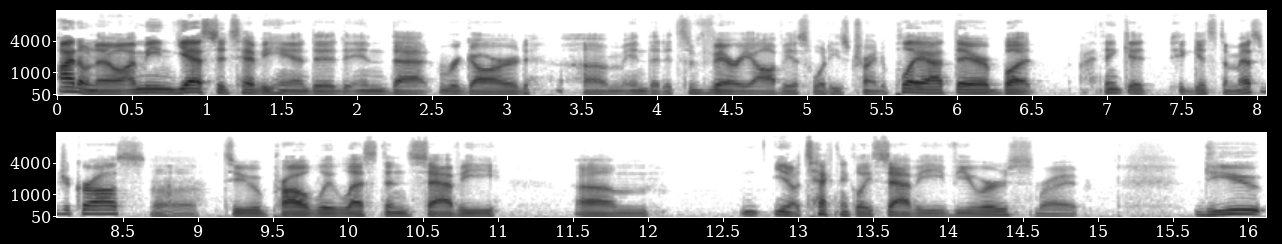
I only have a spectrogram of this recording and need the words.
I don't know. I mean, yes, it's heavy-handed in that regard, um, in that it's very obvious what he's trying to play out there. But I think it, it gets the message across Uh-huh. to probably less than savvy, um, you know, technically savvy viewers. Right. Do you?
